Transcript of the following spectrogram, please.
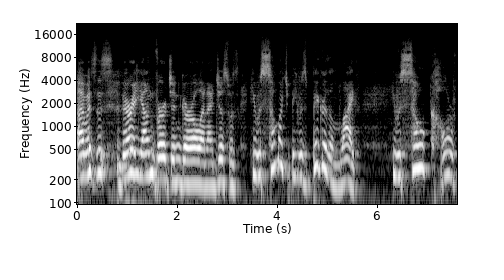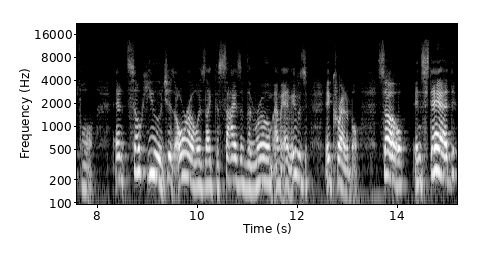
I was this very young virgin girl, and I just was. He was so much. He was bigger than life. He was so colorful and so huge. His aura was like the size of the room. I mean, it was incredible. So instead,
